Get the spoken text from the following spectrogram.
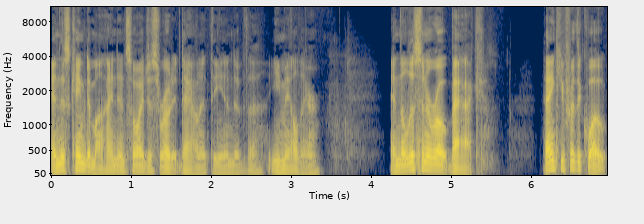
and this came to mind, and so I just wrote it down at the end of the email there. And the listener wrote back Thank you for the quote.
